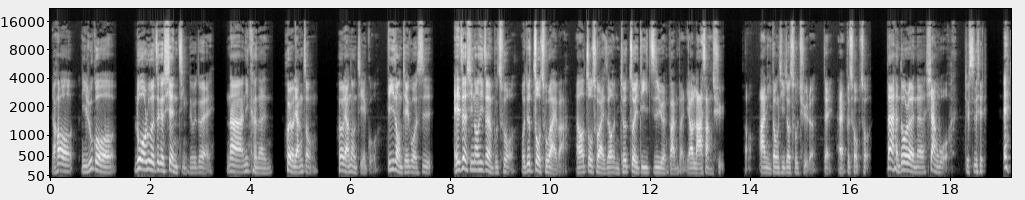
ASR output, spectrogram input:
然后你如果落入了这个陷阱，对不对？那你可能会有两种，会有两种结果。第一种结果是，诶，这个新东西真的不错，我就做出来吧。然后做出来之后，你就最低资源版本要拉上去，哦，啊，你东西就出去了。对，哎，不错不错。但很多人呢，像我，就是，哎，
